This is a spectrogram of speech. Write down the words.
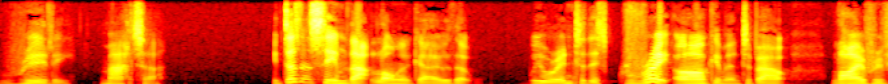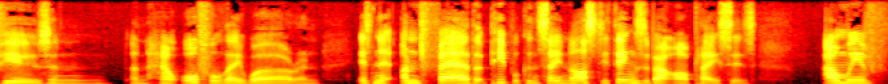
really matter. It doesn't seem that long ago that we were into this great argument about live reviews and and how awful they were and isn't it unfair that people can say nasty things about our places? And we've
